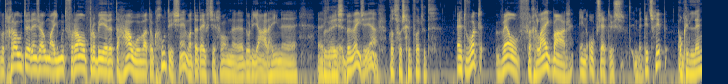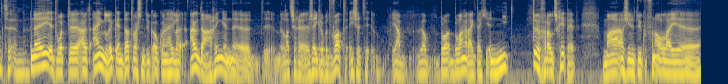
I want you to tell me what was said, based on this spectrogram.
wordt groter en zo. Maar je moet vooral proberen te houden wat ook goed is. Hè? Want dat heeft zich gewoon door de jaren heen bewezen. bewezen ja. Wat voor schip wordt het? Het wordt wel vergelijkbaar in opzet dus met dit schip. Ook in lengte? En... Nee, het wordt uh, uiteindelijk, en dat was natuurlijk ook een hele uitdaging. En uh, laat zeggen, zeker op het wat is het ja, wel belangrijk dat je een niet te groot schip hebt. Maar als je natuurlijk van allerlei uh,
